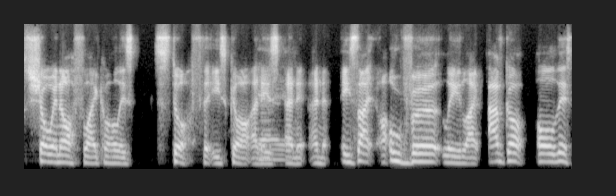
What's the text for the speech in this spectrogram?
showing off like all his stuff that he's got, and Yeah, he's yeah. and and he's like overtly like I've got all this.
